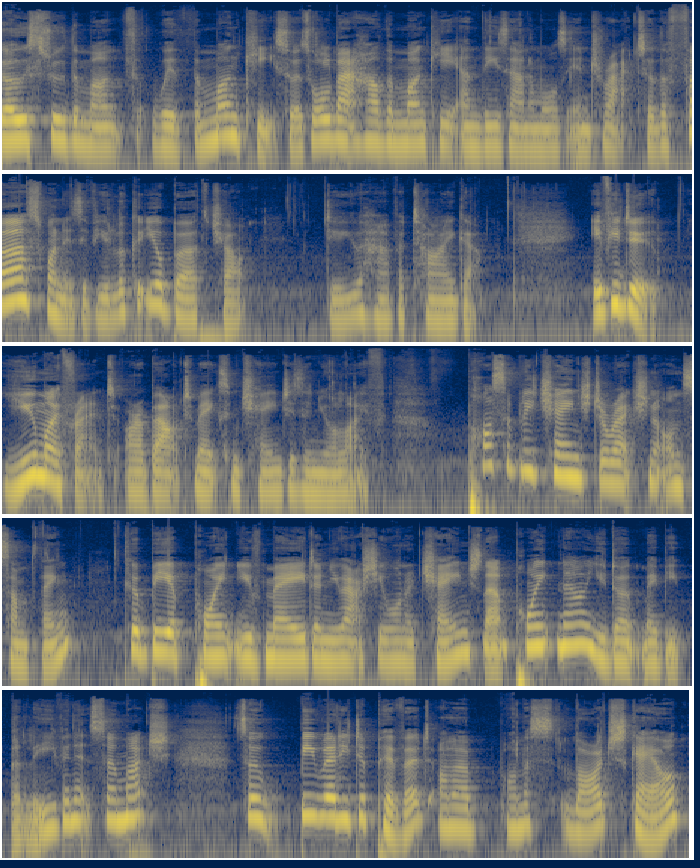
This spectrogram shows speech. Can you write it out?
goes through the month with the monkey. So it's all about how the monkey and these animals interact. So the first one is if you look at your birth chart, do you have a tiger? If you do, you, my friend, are about to make some changes in your life. Possibly change direction on something. Could be a point you've made and you actually want to change that point now. You don't maybe believe in it so much. So be ready to pivot on a on a large scale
